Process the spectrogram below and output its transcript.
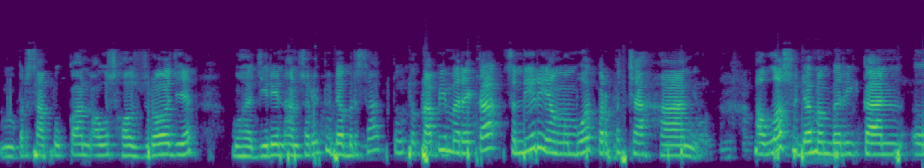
mempersatukan Aus Hozroj ya Muhajirin Ansor itu sudah bersatu, tetapi mereka sendiri yang membuat perpecahan. Gitu. Allah sudah memberikan e,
